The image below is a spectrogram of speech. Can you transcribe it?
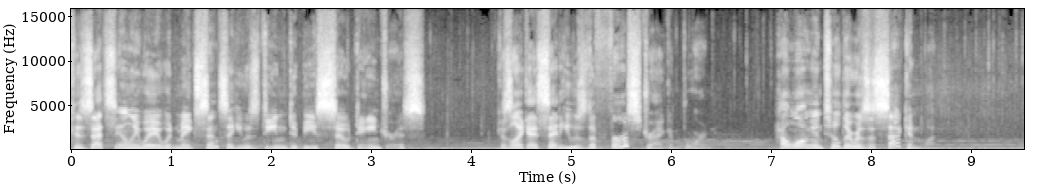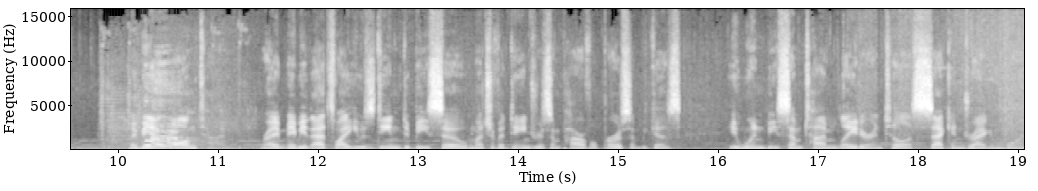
Because that's the only way it would make sense that he was deemed to be so dangerous. Because, like I said, he was the first Dragonborn. How long until there was a second one? Maybe a long time, right? Maybe that's why he was deemed to be so much of a dangerous and powerful person because it wouldn't be some time later until a second Dragonborn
